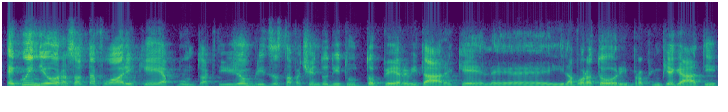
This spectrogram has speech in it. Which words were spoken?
e quindi ora salta fuori che appunto Activision Blizzard sta facendo di tutto per evitare che le, i lavoratori, i propri impiegati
